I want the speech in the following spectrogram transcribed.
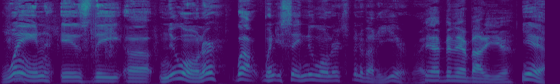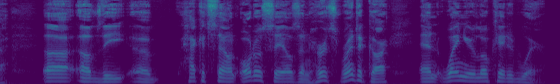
Wayne is the uh, new owner. Well, when you say new owner, it's been about a year, right? Yeah, I've been there about a year. Yeah, uh, of the uh, Hackettstown Auto Sales and Hertz Rent a Car. And Wayne, you're located where?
